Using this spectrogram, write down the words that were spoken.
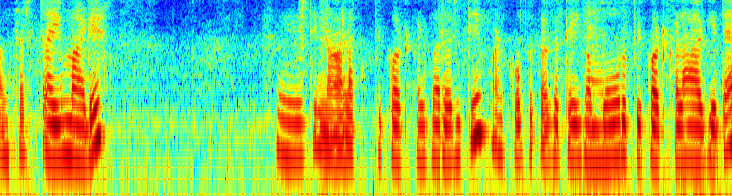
ಒಂದ್ಸರಿ ಟ್ರೈ ಮಾಡಿ. ಈ ರೀತಿ ನಾಲ್ಕು ಪಿಕಾಟ್ಗಳು ಬರೋ ರೀತಿ ಮಾಡ್ಕೋಬೇಕಾಗುತ್ತೆ. ಈಗ ಮೂರು ಪಿಕಾಟ್ಗಳಾಗಿದೆ.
